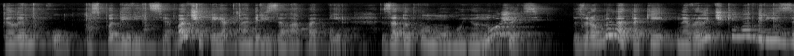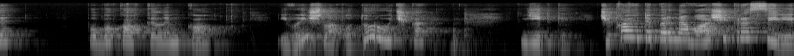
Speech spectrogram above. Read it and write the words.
килимку. Ось подивіться, бачите, як надрізала папір? За допомогою ножиць зробила такі невеличкі надрізи по боках килимка. І вийшла оторочка. Дітки, чекаю тепер на ваші красиві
